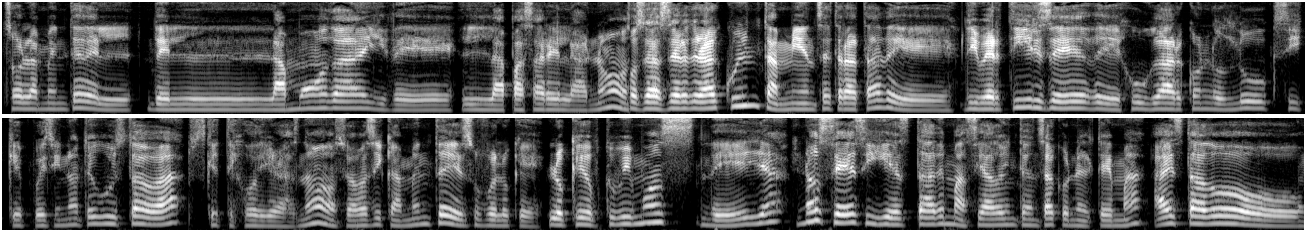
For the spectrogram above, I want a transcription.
solamente del, de la moda y de la pasarela, ¿no? O sea, ser drag queen también se trata de divertirse, de jugar con los looks y que pues si no te gustaba, pues que te jodieras, ¿no? O sea, básicamente eso fue lo que, lo que obtuvimos de ella. No sé si está demasiado intensa con el tema. Ha estado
